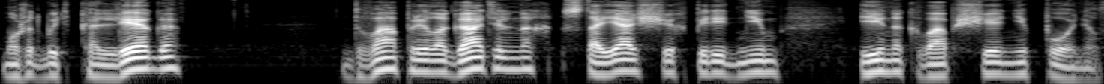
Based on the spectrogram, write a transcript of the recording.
может быть, коллега. Два прилагательных, стоящих перед ним, инок вообще не понял.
